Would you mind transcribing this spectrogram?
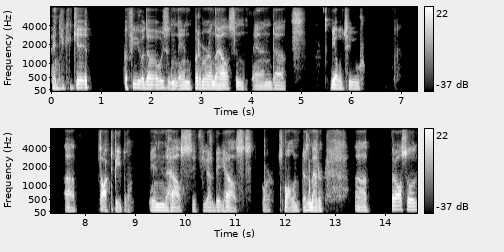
and you could get a few of those and, and put them around the house and and uh, be able to uh, talk to people in the house if you got a big house or small one doesn't matter uh, but also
